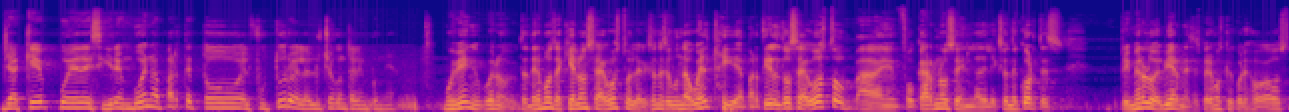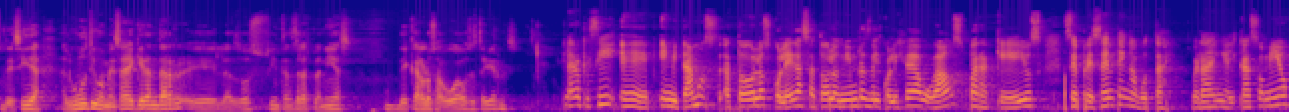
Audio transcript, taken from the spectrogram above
ya que puede decidir en buena parte todo el futuro de la lucha contra la impunidad. Muy bien, bueno, tendremos de aquí al 11 de agosto la elección de segunda vuelta y a partir del 12 de agosto a enfocarnos en la elección de cortes. Primero lo del viernes, esperemos que el Colegio de Abogados decida. ¿Algún último mensaje quieran dar eh, las dos instancias de las planillas de cara a los abogados este viernes? Claro que sí. Eh, invitamos a todos los colegas, a todos los miembros del Colegio de Abogados para que ellos se presenten a votar, ¿verdad? En el caso mío,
